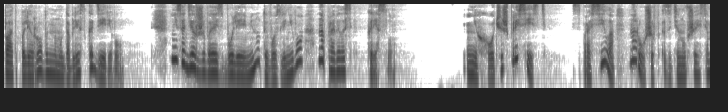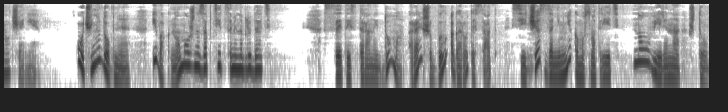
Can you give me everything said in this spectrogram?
по отполированному до блеска дереву. Не задерживаясь более минуты возле него, направилась к креслу. Не хочешь присесть? спросила, нарушив затянувшееся молчание. Очень удобное, и в окно можно за птицами наблюдать. С этой стороны дома раньше был огород и сад. Сейчас за ним некому смотреть, но уверена, что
